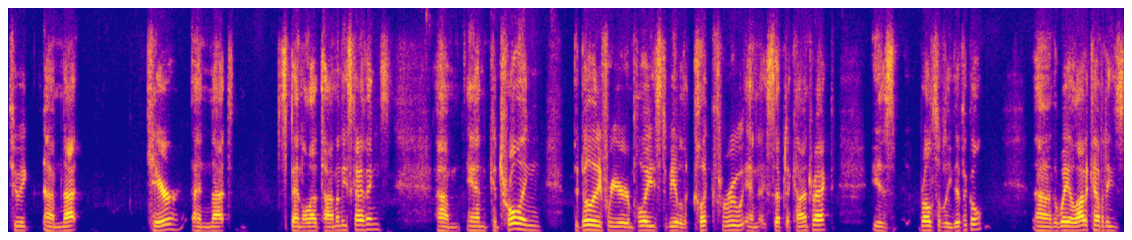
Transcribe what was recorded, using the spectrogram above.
to um, not care and not spend a lot of time on these kind of things. Um, and controlling the ability for your employees to be able to click through and accept a contract is relatively difficult. Uh, the way a lot of companies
